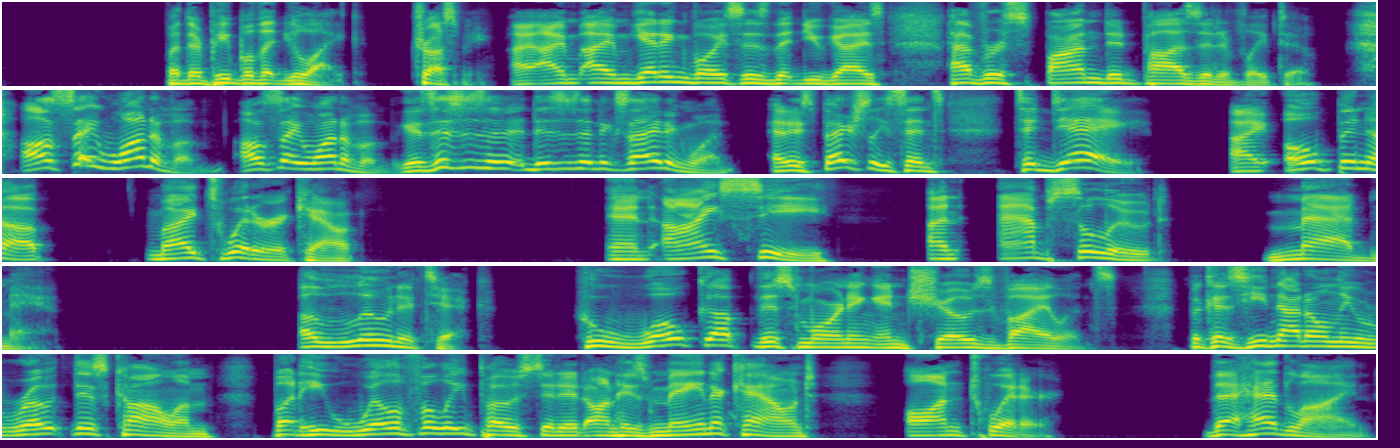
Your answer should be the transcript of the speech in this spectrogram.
but they're people that you like. Trust me, I, I'm I'm getting voices that you guys have responded positively to. I'll say one of them. I'll say one of them because this is a this is an exciting one, and especially since today I open up my Twitter account and I see an absolute madman, a lunatic who woke up this morning and chose violence because he not only wrote this column, but he willfully posted it on his main account on Twitter. The headline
